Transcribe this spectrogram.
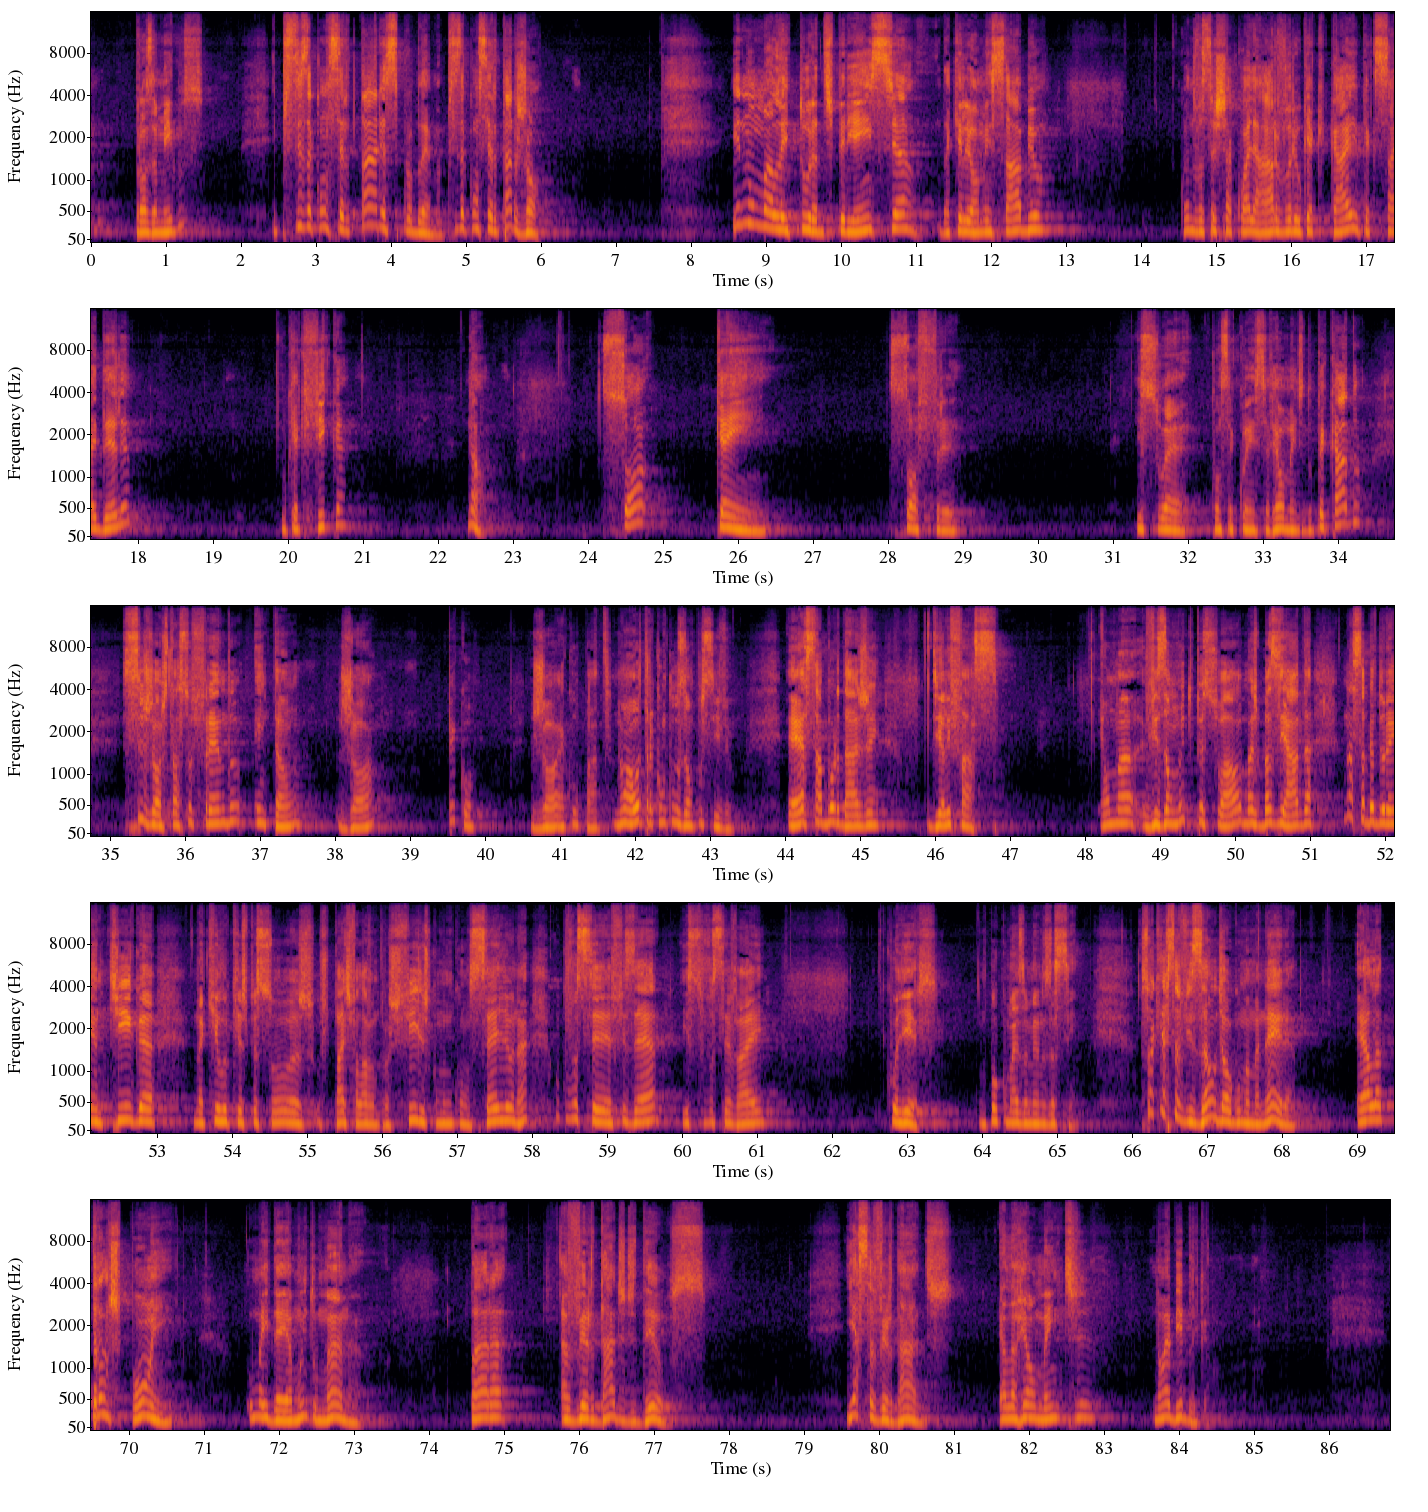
para os amigos e precisa consertar esse problema, precisa consertar Jó. E numa leitura de experiência daquele homem sábio, quando você chacoalha a árvore, o que é que cai, o que é que sai dele? O que é que fica? Não. Só quem sofre, isso é consequência realmente do pecado. Se Jó está sofrendo, então Jó pecou. Jó é culpado. Não há outra conclusão possível. É essa abordagem de Elifaz. É uma visão muito pessoal, mas baseada na sabedoria antiga, naquilo que as pessoas, os pais falavam para os filhos como um conselho, né? O que você fizer, isso você vai colher. Um pouco mais ou menos assim. Só que essa visão, de alguma maneira, ela transpõe uma ideia muito humana para a verdade de Deus. E essa verdade, ela realmente não é bíblica.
